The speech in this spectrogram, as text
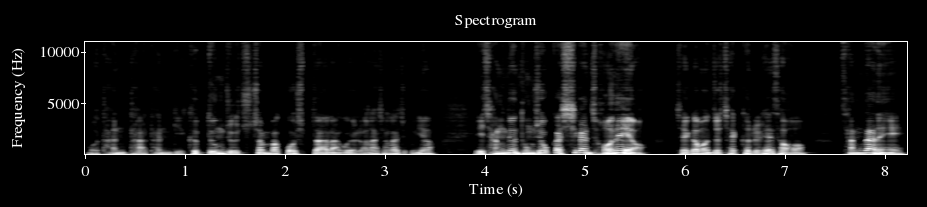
뭐 단타, 단기, 급등주 추천받고 싶다라고 연락하셔가지고요. 이 장전 동시호가 시간 전에요. 제가 먼저 체크를 해서 상단에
